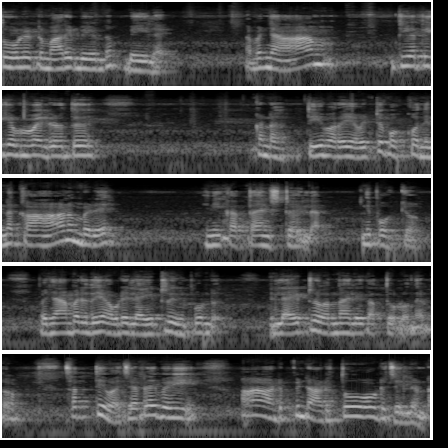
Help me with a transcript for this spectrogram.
തൂളിട്ട് മാറി വീണ്ടും വെയിലായി. അപ്പം ഞാൻ തീ കത്തിക്കുമ്പോൾ എന്റെ അടുത്ത് കണ്ട തീ പറയുക ഒറ്റ പൊക്കോ? നിന്നെ കാണുമ്പോഴേ ഇനി കത്താൻ ഇഷ്ടമില്ല. നീ പൊക്കോ അപ്പം ഞാൻ വെറുതെ അവിടെ ലൈറ്റർ ഇരിപ്പുണ്ട്. ലൈറ്റർ വന്നാലേ കത്തുള്ളൂ കേട്ടോ. സത്യമാണ് ചേട്ടായി പോയി ആ അടുപ്പിന്റെ അടുത്തോട്ട് ചെല്ലണ്ട.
